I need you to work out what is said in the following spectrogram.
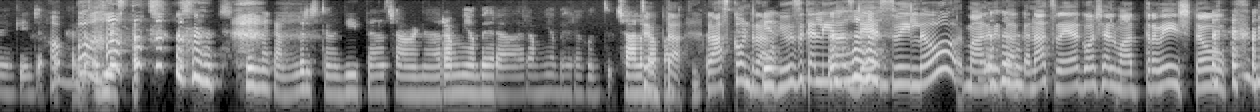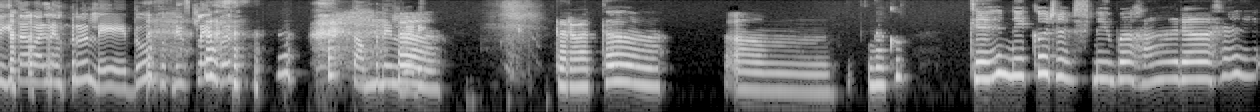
ఇంకేం చెప్పక్కర్లేదు. అబ్బా. వదిలేస్తా. లేదు నాకు అందరు ఇష్టం. గీత శ్రావణ రమ్య బెహరా రమ్య బెహరా గొంతు చాలా బాగా రాసుకోండి రా. మ్యూజికల్ జేస్వీలో మాళవిక నాకు శ్రేయా ఘోషాల్ మాత్రమే ఇష్టం. మిగతా వాళ్ళు ఎవరు లేదు డిస్క్లైమర్ ఆ, తర్వాత నాకు కేనికు జష్ని బహారా హై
